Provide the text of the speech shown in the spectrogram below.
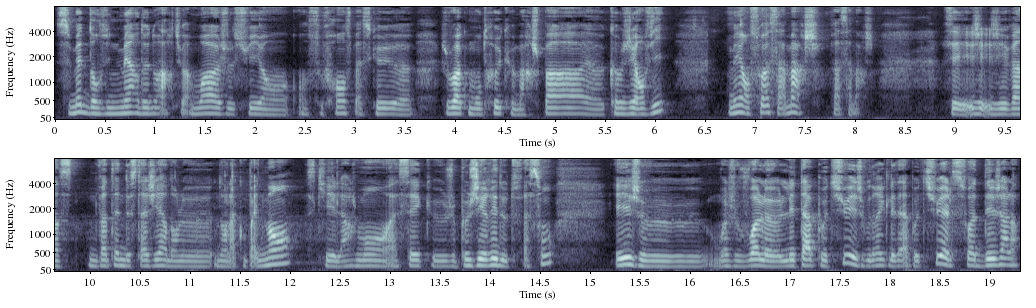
se mettre dans une mer de noir, tu vois. Moi, je suis en, souffrance parce que euh, je vois que mon truc marche pas euh, comme j'ai envie, mais en soi, ça marche. Enfin, ça marche. J'ai une vingtaine de stagiaires dans dans l'accompagnement, ce qui est largement assez que je peux gérer de toute façon. Et je, moi, je vois l'étape au-dessus et je voudrais que l'étape au-dessus, elle soit déjà là.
